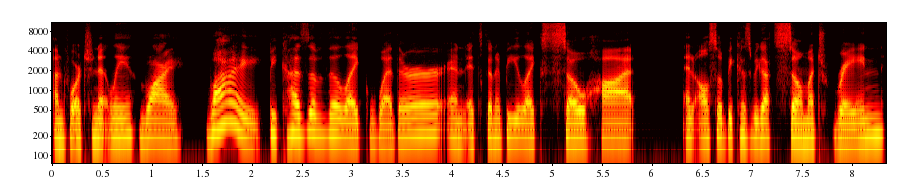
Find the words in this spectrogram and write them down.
Unfortunately, Why? Why? because of the like weather, and it's going to be like so hot, and also because we got so much rain.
